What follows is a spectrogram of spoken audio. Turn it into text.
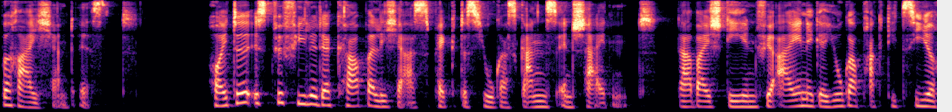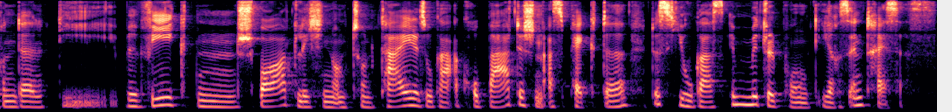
bereichernd ist. Heute ist für viele der körperliche Aspekt des Yogas ganz entscheidend. Dabei stehen für einige Yoga-Praktizierende die bewegten, sportlichen und zum Teil sogar akrobatischen Aspekte des Yogas im Mittelpunkt ihres Interesses.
